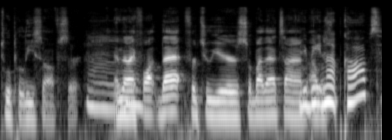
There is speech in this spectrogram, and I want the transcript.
to a police officer. And then I mm. fought that for two years. So by that time, You I beating was- up cops?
